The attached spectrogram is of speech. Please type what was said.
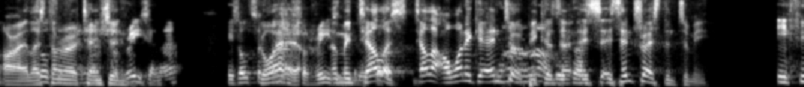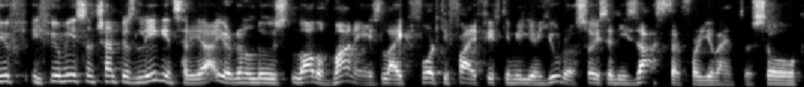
All right, let's turn our attention. Reason, eh? It's also Go ahead. Reason I mean, tell us, tell us. I want to get into no, it because, no, because, it's it's interesting to me. If you if you miss on Champions League in Serie A, you're going to lose a lot of money. It's like 45, 50 million euros. So it's a disaster for Juventus. So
